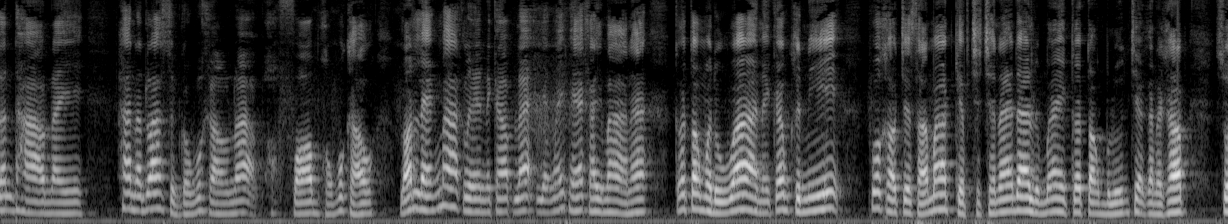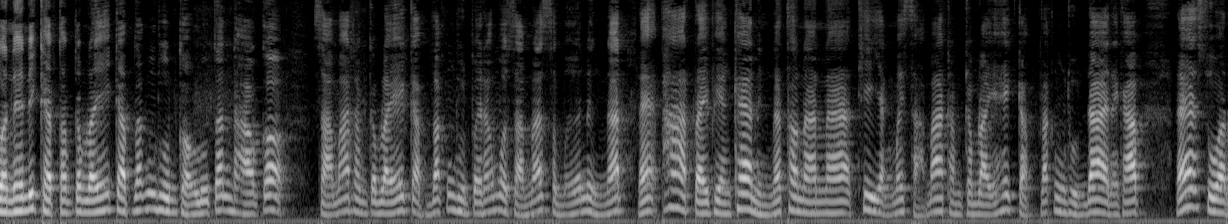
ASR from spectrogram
ตันทาวใน 5 นัดล่าสุดของพวกเขานะฟอร์มของพวกเขาร้อนแรงมากเลยนะครับ และยังไม่แพ้ใครมานะ ก็ต้องมาดูว่าในค่ำคืนนี้ พวกเขาจะสามารถเก็บชัยชนะได้หรือไม่ก็ต้องบรุ้นเชียร์กันนะครับ ส่วนแฮนดิแคปทำกำไรให้กับนักลงทุนของลูตันทาวก็สามารถทำกำไรให้กับนักลงทุนไปทั้งหมด 3 นัดเสมอ 1 นัด และพลาดไปเพียงแค่ 1 นัดเท่านั้นนะที่ยังไม่สามารถทำกำไรให้กับนักลงทุนได้นะครับ และส่วน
